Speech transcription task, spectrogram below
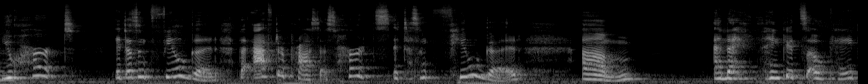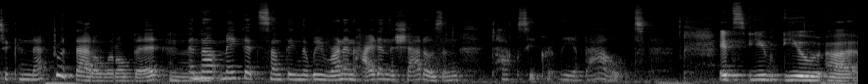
You hurt. It doesn't feel good. The after process hurts. It doesn't feel good. Um and i think it's okay to connect with that a little bit and not make it something that we run and hide in the shadows and talk secretly about. It's you you uh,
